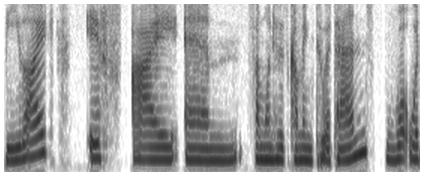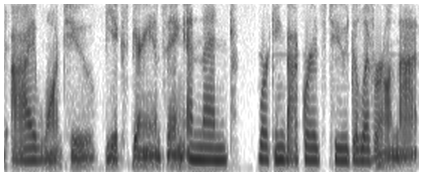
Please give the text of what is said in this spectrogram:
be like? If I am someone who's coming to attend, what would I want to be experiencing? And then working backwards to deliver on that.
